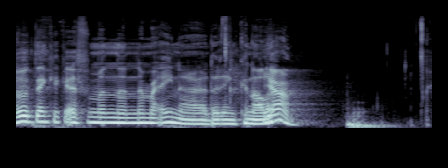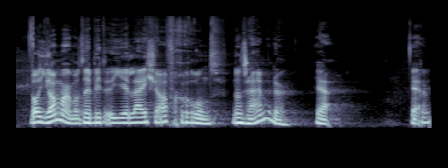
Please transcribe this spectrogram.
wil ik denk ik even mijn eh, nummer 1 erin knallen. Ja. Wel jammer, want heb je je lijstje afgerond. Dan zijn we er. Ja. Ja.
